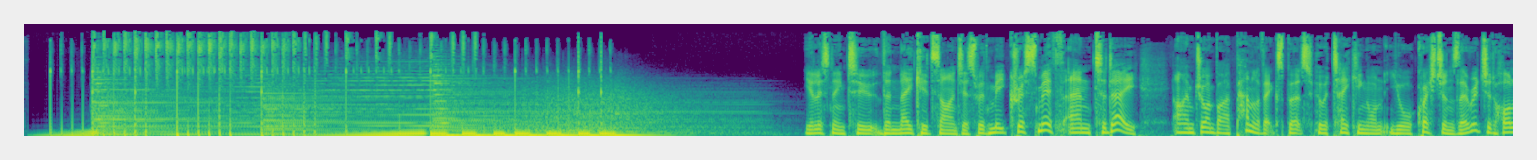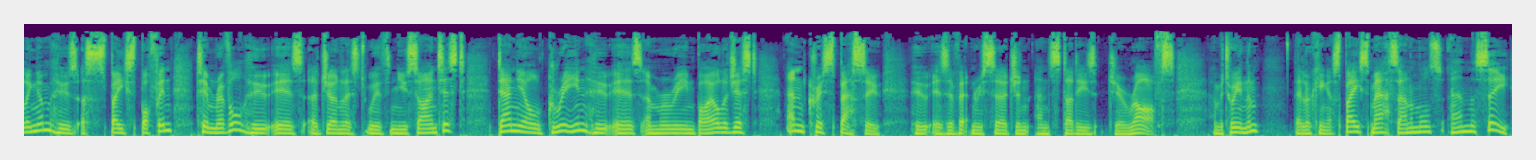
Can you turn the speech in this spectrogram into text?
You're listening to The Naked Scientist with me, Chris Smith, and today I'm joined by a panel of experts who are taking on your questions. They're Richard Hollingham, who's a space boffin, Tim Revell, who is a journalist with New Scientist, Danielle Green, who is a marine biologist, and Chris Basu, who is a veterinary surgeon and studies giraffes. And between them, they're looking at space, maths, animals, and the sea.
